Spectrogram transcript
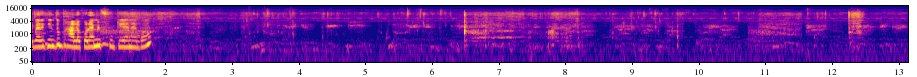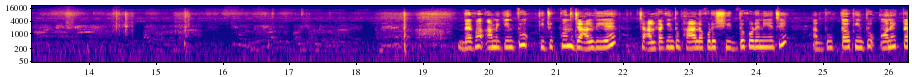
এবারে কিন্তু ভালো করে আমি ফুটিয়ে নেব। দেখো, আমি কিন্তু কিছুক্ষণ জাল দিয়ে চালটা কিন্তু ভালো করে সিদ্ধ করে নিয়েছি, আর দুধটাও কিন্তু অনেকটা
